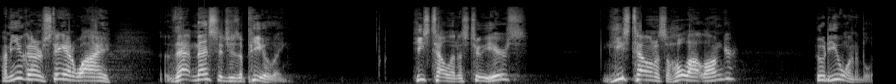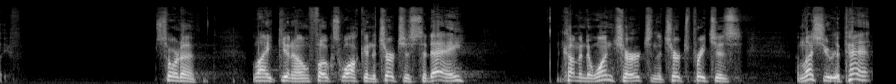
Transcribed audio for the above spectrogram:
I mean, you can understand why that message is appealing. He's telling us two years, he's telling us a whole lot longer. Who do you want to believe? Sort of like, you know, folks walk into churches today, come into one church, and the church preaches, unless you repent,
